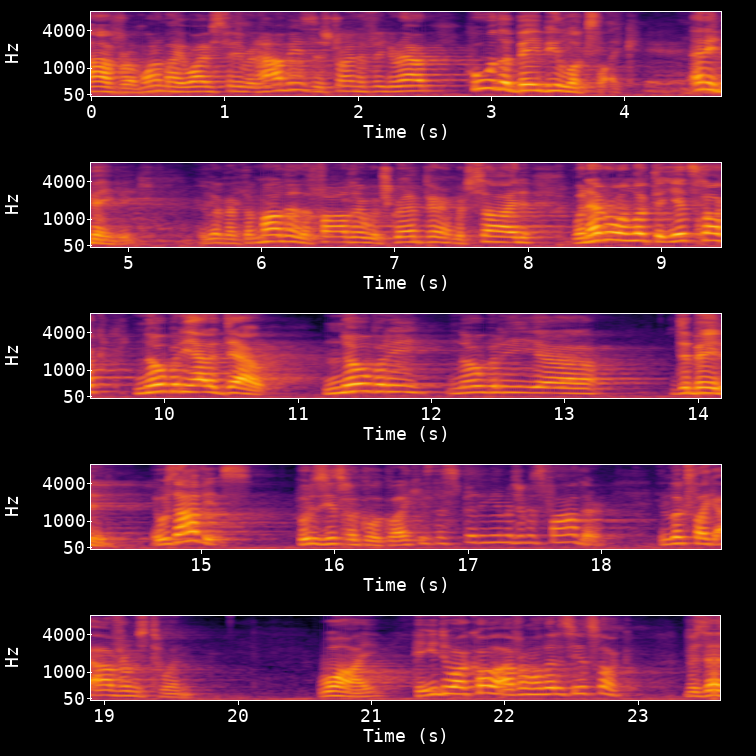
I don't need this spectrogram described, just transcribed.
Avram. One of my wife's favorite hobbies is trying to figure out who the baby looks like. Any baby. They look like the mother, the father, which grandparent, which side. When everyone looked at Yitzchak, nobody had a doubt. Nobody, nobody uh, debated. It was obvious. Who does Yitzchak look like? He's the spitting image of his father. He looks like Avram's twin. Why? Heidu akol Avram holid es Yitzchak. So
